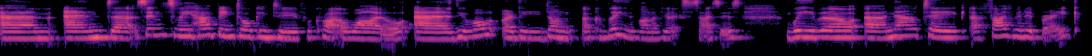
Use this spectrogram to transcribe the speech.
Um, and uh, since we have been talking to you for quite a while and you've already done uh, completed one of your exercises, we will uh, now take a five minute break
